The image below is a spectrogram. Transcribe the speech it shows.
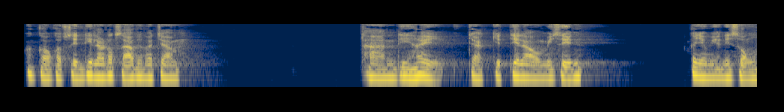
ประกอบกับศีลที่เรารักษาเป็นประจำทานที่ให้จากจิตที่เรามีศีล ก็ยังมีอนิสงส์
